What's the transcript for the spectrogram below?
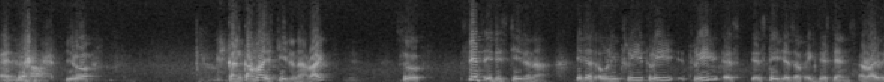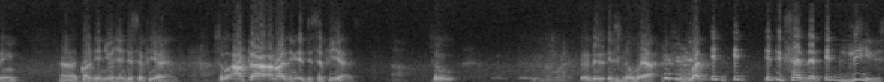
as a result. you know, kan- karma is chetana, right? So, since it is chetana, it has only three, three, three uh, stages of existence: arising, uh, continuation, disappearance. So after arising, it disappears. Ah, So you know where. uh, it is nowhere. but it, it, it is said that it leaves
